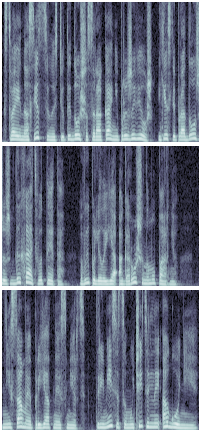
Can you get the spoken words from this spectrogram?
С твоей наследственностью ты дольше сорока не проживешь, если продолжишь вдыхать вот это», — выпалила я огорошенному парню. Не самая приятная смерть. Три месяца мучительной агонии.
